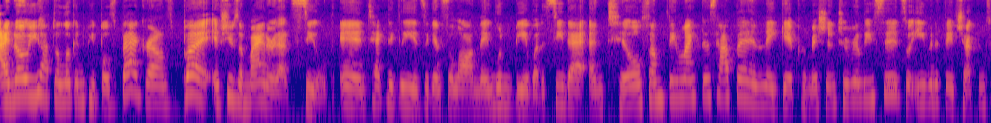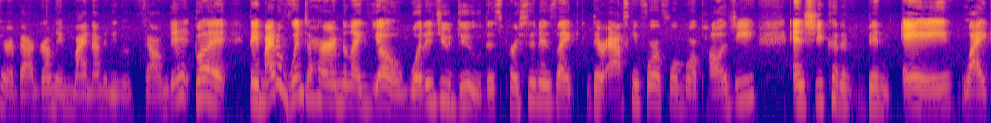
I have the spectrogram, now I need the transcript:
I know you have to look into people's backgrounds, but if she's a minor, that's sealed, and technically it's against the law, and they wouldn't be able to see that until something like this happened and they get permission to release it. So even if they checked into her background, they might not have even found it. But they might have went to her and been like, "Yo, what did you do? This person is like they're asking for a formal apology." And she could have been A, like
